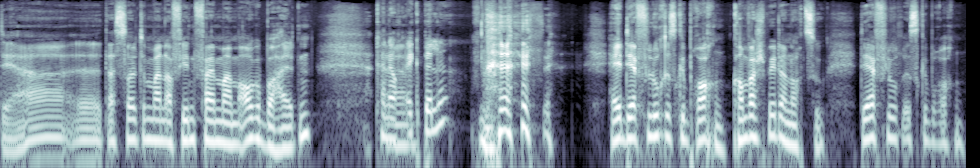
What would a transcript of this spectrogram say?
Der, äh, das sollte man auf jeden Fall mal im Auge behalten. Kann er auch ähm, Eckbälle? hey, der Fluch ist gebrochen. Kommen wir später noch zu. Der Fluch ist gebrochen.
